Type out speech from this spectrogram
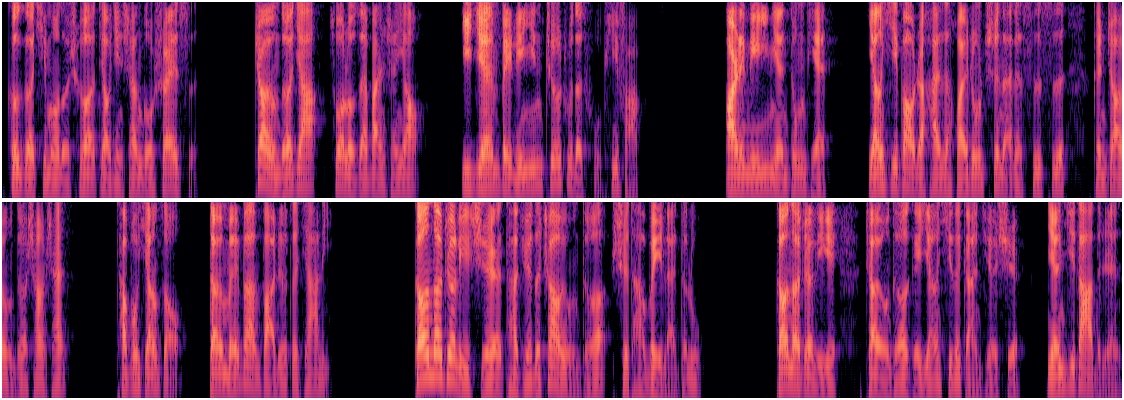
哥哥骑摩托车掉进山沟摔死。赵永德家坐落在半山腰，一间被林荫遮住的土坯房。二零零一年冬天。杨希抱着还在怀中吃奶的思思，跟赵永德上山。他不想走，但又没办法留在家里。刚到这里时，他觉得赵永德是他未来的路。刚到这里，赵永德给杨希的感觉是年纪大的人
